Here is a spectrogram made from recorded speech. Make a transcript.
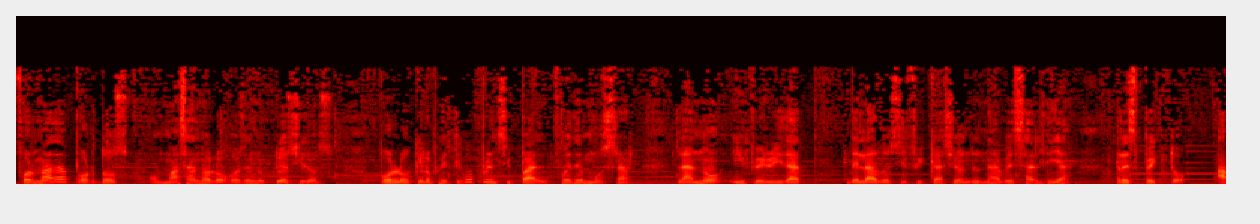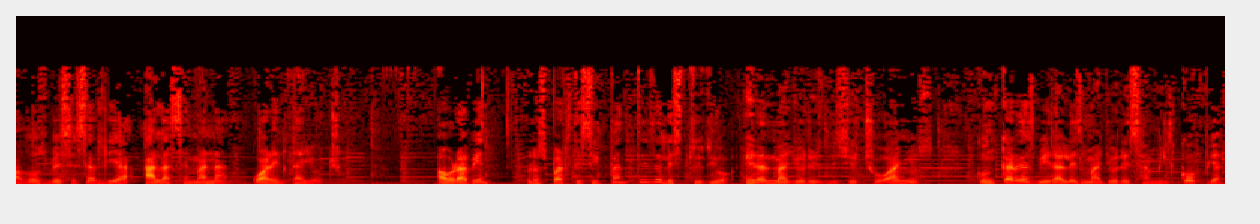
formada por dos o más análogos de nucleócidos, por lo que el objetivo principal fue demostrar la no inferioridad de la dosificación de una vez al día respecto a dos veces al día a la semana 48. Ahora bien, los participantes del estudio eran mayores de 18 años, con cargas virales mayores a 1000 copias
